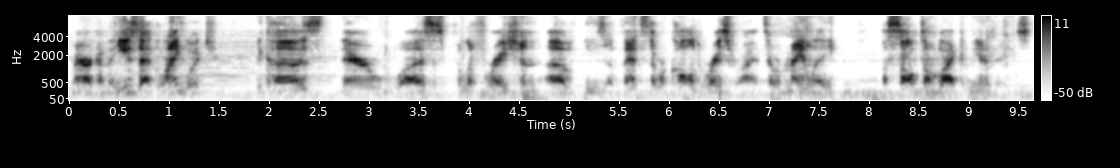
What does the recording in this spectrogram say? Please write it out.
America. And they use that language because there was this proliferation of these events that were called race riots that were mainly assault on black communities.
